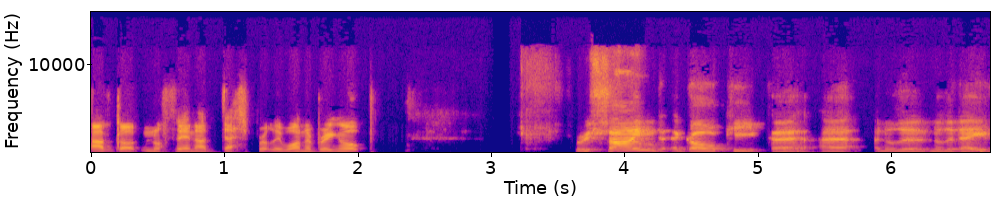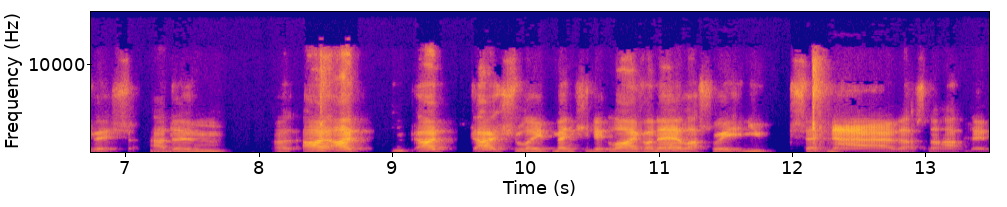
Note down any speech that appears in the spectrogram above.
I've got nothing I desperately want to bring up. We signed a goalkeeper, uh, another another Davis, Adam. I, I I actually mentioned it live on air last week, and you said, "Nah, that's not happening."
